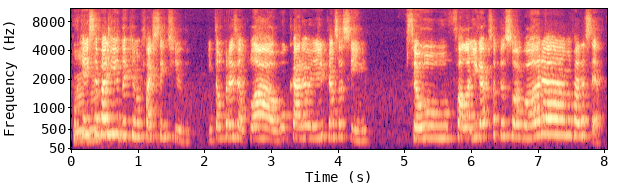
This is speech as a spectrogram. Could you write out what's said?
Porque uhum. aí você valida que não faz sentido. Então, por exemplo, ah, o cara ele pensa assim: se eu falar ligar para essa pessoa agora, não vai dar certo.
